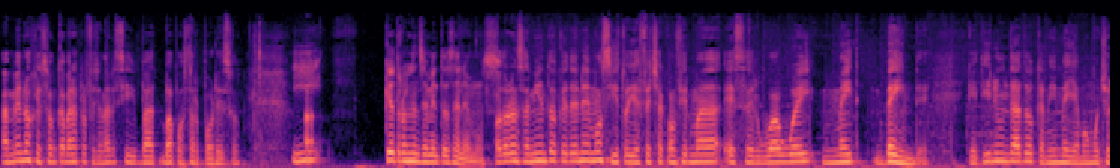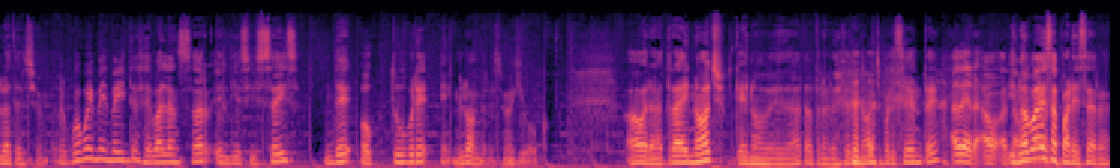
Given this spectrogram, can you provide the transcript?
a menos que son cámaras profesionales, sí va, va a apostar por eso. ¿Y Ah. Qué otros lanzamientos tenemos? Otro lanzamiento que tenemos, y esto ya es fecha confirmada, es el Huawei Mate 20, que tiene un dato que a mí me llamó mucho la atención. El Huawei Mate 20 se va a lanzar el 16 de octubre en Londres, si no me equivoco. Ahora, trae Notch, qué novedad, otra vez el Notch presente. A ver, ah, Y no va a desaparecer, ¿eh?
